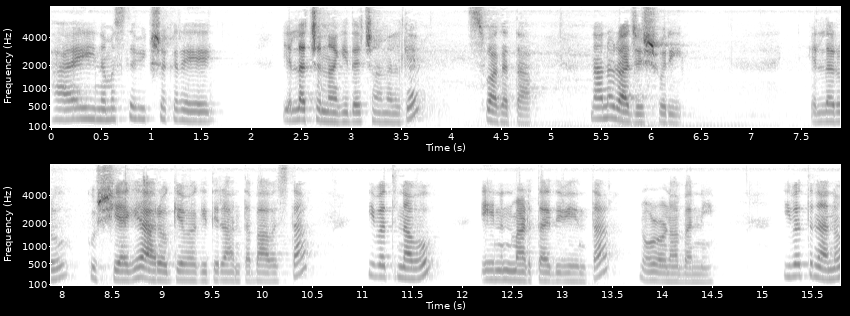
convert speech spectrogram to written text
ಹಾಯ್, ನಮಸ್ತೆ ವೀಕ್ಷಕರೇ. ಎಲ್ಲ ಚೆನ್ನಾಗಿದೆ ಚಾನಲ್ಗೆ ಸ್ವಾಗತ. ನಾನು ರಾಜೇಶ್ವರಿ. ಎಲ್ಲರೂ ಖುಷಿಯಾಗಿ ಆರೋಗ್ಯವಾಗಿದ್ದೀರಾ ಅಂತ ಭಾವಿಸ್ತಾ ಇವತ್ತು ನಾವು ಏನೇನು ಮಾಡ್ತಾ ಇದ್ದೀವಿ ಅಂತ ನೋಡೋಣ ಬನ್ನಿ. ಇವತ್ತು ನಾನು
